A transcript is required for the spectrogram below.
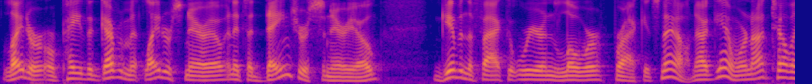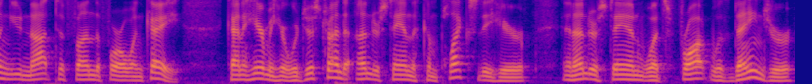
later or pay the government later scenario, and it's a dangerous scenario given the fact that we're in lower brackets now. Now, again, we're not telling you not to fund the 401k. Kind of hear me here. We're just trying to understand the complexity here and understand what's fraught with danger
